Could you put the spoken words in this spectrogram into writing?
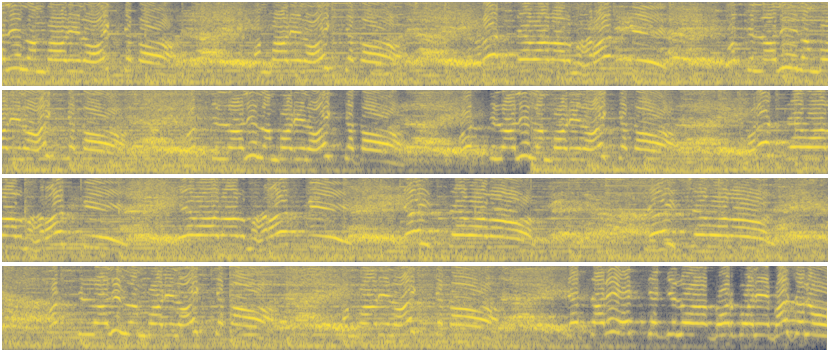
బలపాలి లంబాడీల ఐక్యత లంబాడీల ఐక్యత దేవాలయాల మహారాజ్కి వర్తిల్లాలి లంబాడీల ఐక్యత వర్తిల్లాలి లంబాడీల ఐక్యత వర్తిల్లాలి లంబాడీల ఐక్యత దేవాలయాల మహారాజ్కి లంబాడీల ఐక్యత. లంబాడీల ఐక్యత. తెచ్చాలి హెచ్ఎగ్గిలో గోర్బోలి భాషను.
